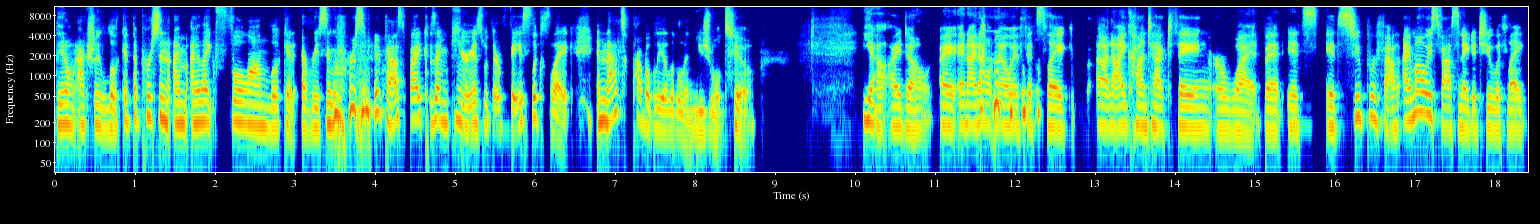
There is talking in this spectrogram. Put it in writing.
they don't actually look at the person. I'm I like full on look at every single person I pass by because I'm hmm. curious what their face looks like, and that's probably a little unusual too. Yeah, I don't. I and I don't know if it's like an eye contact thing or what, but it's it's super fast. I'm always fascinated too with like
